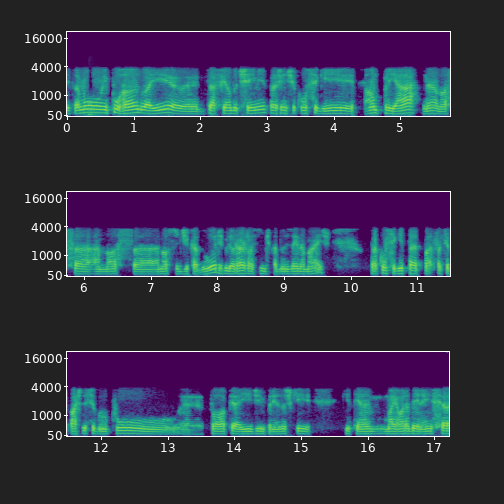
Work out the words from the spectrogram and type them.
e estamos empurrando aí, eh, desafiando o time para a gente conseguir ampliar né, a nossa, a nossa, nossos indicadores, melhorar os nossos indicadores ainda mais, para conseguir fazer parte desse grupo é, top aí de empresas que, que tem maior aderência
